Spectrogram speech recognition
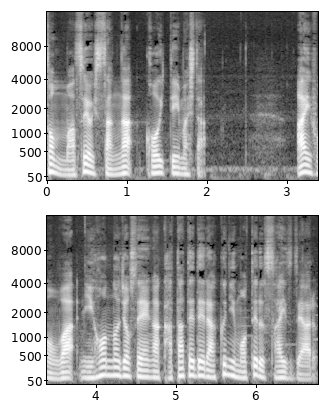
孫正義さんがこう言っていました。iPhone は日本の女性が片手で楽に持てるサイズである。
